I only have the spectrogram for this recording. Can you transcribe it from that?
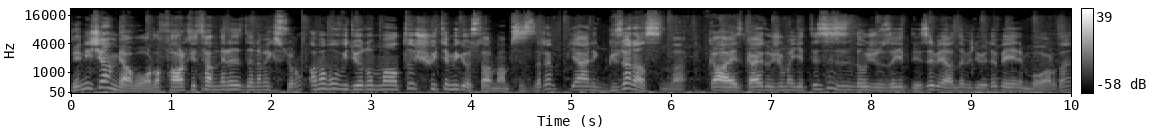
Deneyeceğim ya bu arada. Farklı itemleri de denemek istiyorum. Ama bu videonun mantığı şu itemi göstermem sizlere. Yani güzel aslında. Gayet gayet ucuma gitti. Sizin de ucunuza gittiyse bir anda videoyu da beğenin bu arada.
